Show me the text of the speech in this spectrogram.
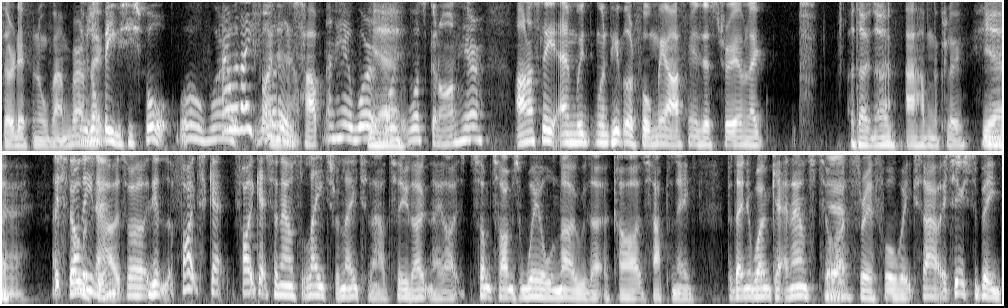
30th of November. It I'm was like, on BBC Sport. Whoa, wow, How are they finding What is out? happening here? Where, Yeah. what, what's going on here? Honestly, and when, when people are phoning me, ask me, is this true? I'm like, I don't know. I haven't a clue. Yeah. Yeah. It's still funny now same. as well. Yeah, Fights get fight gets announced later and later now too, don't they? Like sometimes we'll know that a card's happening, but then it won't get announced till Yeah. like three or four weeks out. It seems to be.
